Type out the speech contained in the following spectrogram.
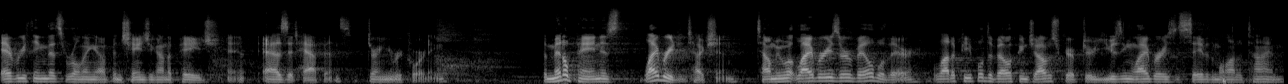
everything that's rolling up and changing on the page as it happens during your recording. The middle pane is library detection. Tell me what libraries are available there. A lot of people developing JavaScript are using libraries to save them a lot of time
